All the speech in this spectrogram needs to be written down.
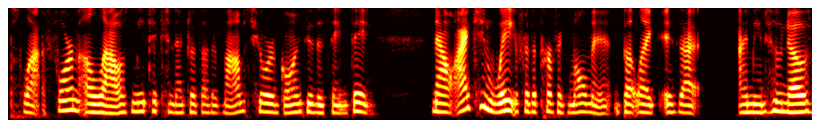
platform allows me to connect with other moms who are going through the same thing. Now, I can wait for the perfect moment, but like, is that I mean, who knows?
